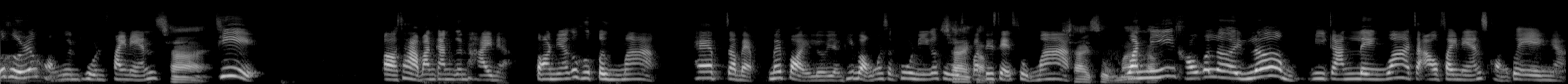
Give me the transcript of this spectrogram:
ก็คือเรื่องของเงินทุน finance ใช่ ที่เอ่อสถาบันการเงินไทยเนี่ย ตอนนี้ก็คือตึงมาก แทบจะแบบไม่ปล่อยเลยอย่างที่บอกเมื่อสักครู่นี้ก็คือใช่ครับ ปฏิเสธสูงมาก ใช่สูงมากวันครับนี้เขาก็เลยเริ่มมีการเล็งว่าจะเอา finance ของตัวเองเนี่ย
